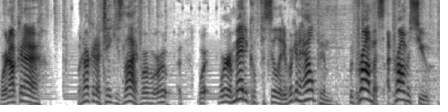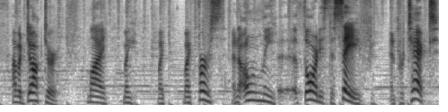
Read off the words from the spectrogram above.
"We're not gonna, we're not gonna take his life. We're, we're, we're, we're a medical facility. We're gonna help him. We promise. I promise you. I'm a doctor. My, my, my, my first and only uh, authority is to save and protect,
